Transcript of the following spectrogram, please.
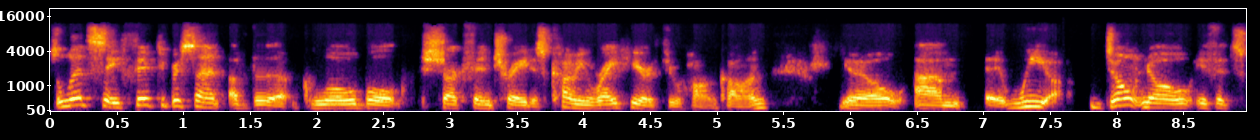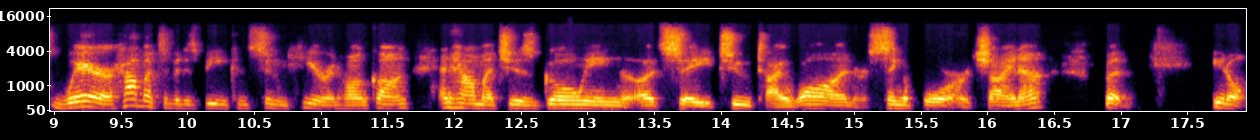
So let's say 50% of the global shark fin trade is coming right here through Hong Kong. You know, um, we don't know if it's where, how much of it is being consumed here in Hong Kong and how much is going, let's say, to Taiwan or Singapore or China. But, you know,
